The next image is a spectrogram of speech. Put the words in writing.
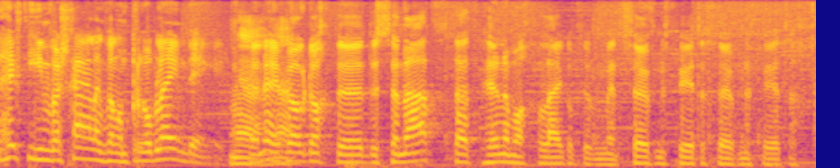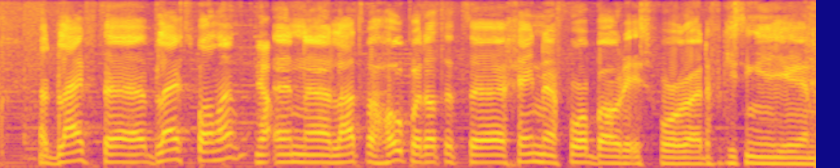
heeft hij waarschijnlijk wel een probleem, denk ik. en even ook nog, de, de Senaat staat helemaal gelijk op dit moment. 47, 47. Het blijft, eh, blijft spannend. En eh, laten we hopen dat het eh, geen voorbode is voor eh, de verkiezingen hier in, in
